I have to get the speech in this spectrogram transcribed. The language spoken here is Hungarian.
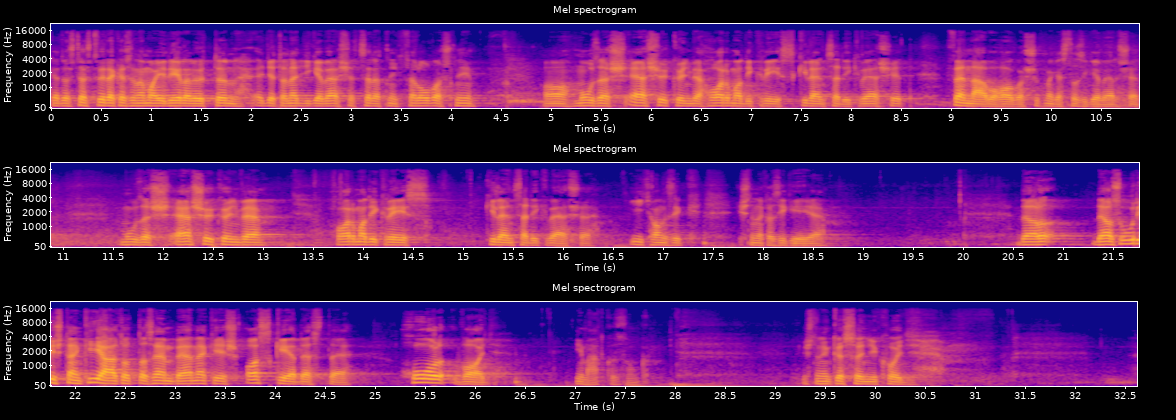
Kedves testvérek, ezen a mai délelőttön egyetlen egy ige verset szeretnék felolvasni. A Mózes első könyve harmadik rész, kilencedik versét. Fennállva hallgassuk meg ezt az ige verset. Mózes első könyve, harmadik rész, kilencedik verse. Így hangzik Istennek az igéje. De, a, de az Úristen kiáltott az embernek, és azt kérdezte, hol vagy? Imádkozzunk. Istenünk, köszönjük, hogy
